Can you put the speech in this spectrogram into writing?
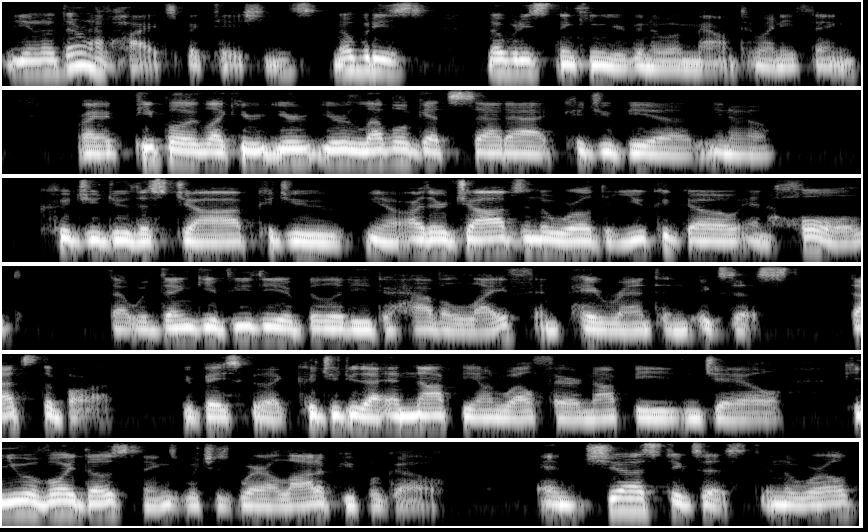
you know they don't have high expectations. Nobody's nobody's thinking you're going to amount to anything right? People like your your your level gets set at could you be a you know could you do this job? Could you you know are there jobs in the world that you could go and hold that would then give you the ability to have a life and pay rent and exist? That's the bar. You're basically like could you do that and not be on welfare not be in jail can you avoid those things which is where a lot of people go and just exist in the world?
